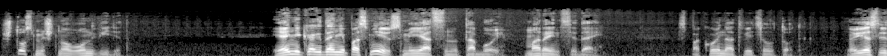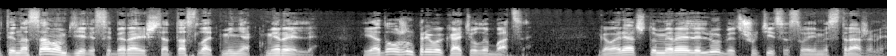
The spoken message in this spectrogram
что смешного он видит. «Я никогда не посмею смеяться над тобой, Морейн Седай», — спокойно ответил тот. «Но если ты на самом деле собираешься отослать меня к Мирелле, я должен привыкать улыбаться. Говорят, что Мирелли любит шутить со своими стражами.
